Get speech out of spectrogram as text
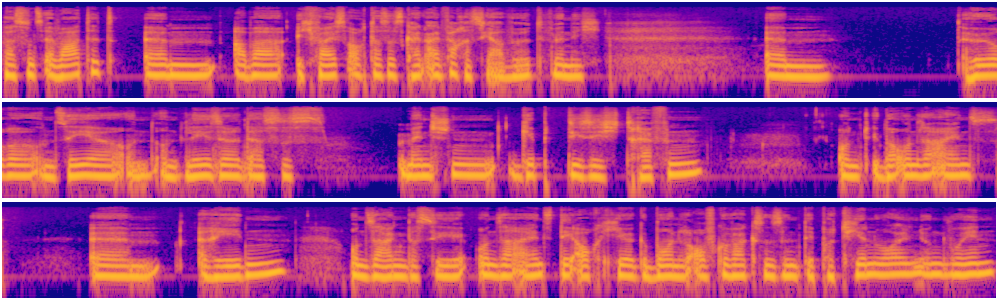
was uns erwartet. Ähm, aber ich weiß auch, dass es kein einfaches Jahr wird, wenn ich ähm, höre und sehe und, und lese, dass es Menschen gibt, die sich treffen und über unser Eins ähm, reden und sagen, dass sie unser Eins, die auch hier geboren und aufgewachsen sind, deportieren wollen irgendwohin,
